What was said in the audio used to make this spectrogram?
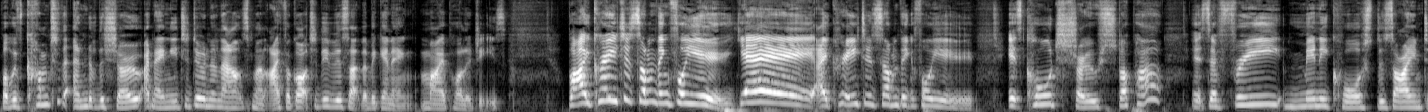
but we've come to the end of the show and I need to do an announcement. I forgot to do this at the beginning. My apologies. But I created something for you. Yay! I created something for you. It's called Showstopper. It's a free mini course designed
